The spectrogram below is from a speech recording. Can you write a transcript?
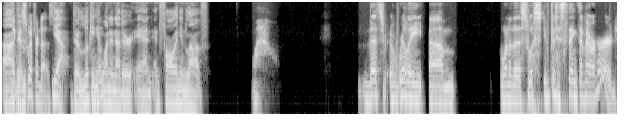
Uh, like a Swiffer does. yeah, they're looking at Mhm. one another and and falling in love. Wow. That's really um, one of the stupidest things I've ever heard.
